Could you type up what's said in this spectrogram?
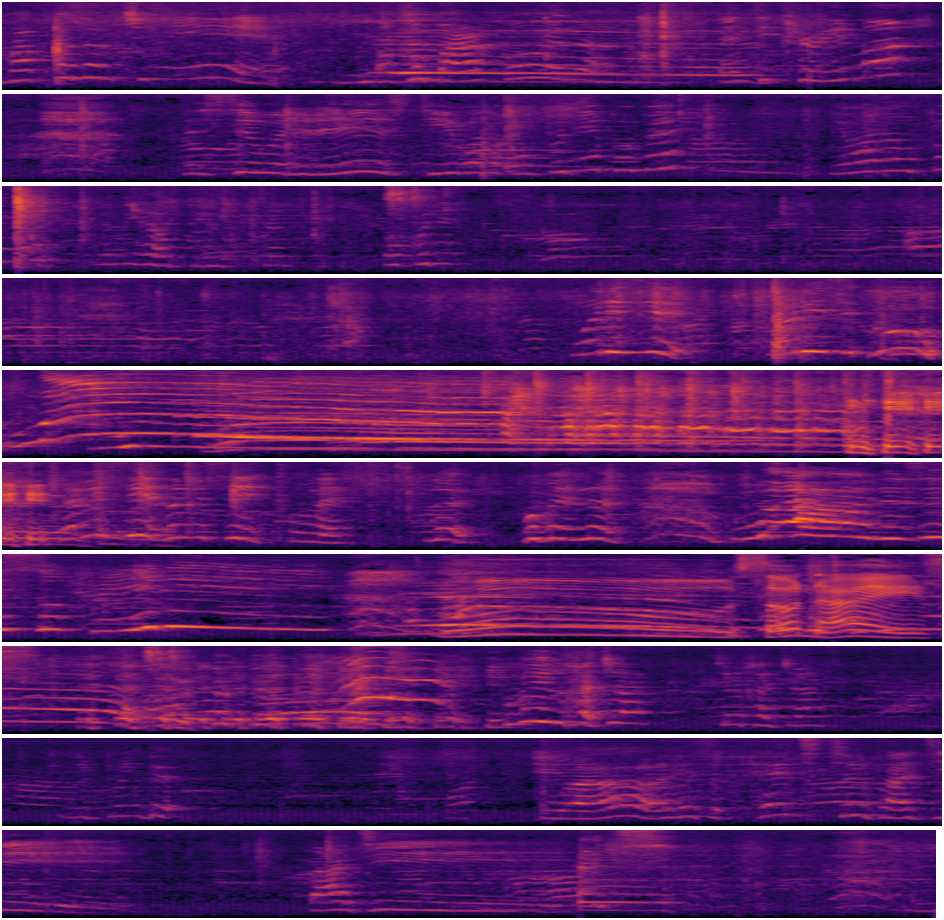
Marco Zamcini. Yeah. Uncle Marco and Auntie Karima. Let's see what it is. Do you want to open it, Bubba? You want to open it? Let me help you. Open it. What is it? What is it? Ooh, wow! Let me so nice. Wait, Raja. Raja. Can you bring the... Wow, it has a pet too, Baji. Baji. Pet.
